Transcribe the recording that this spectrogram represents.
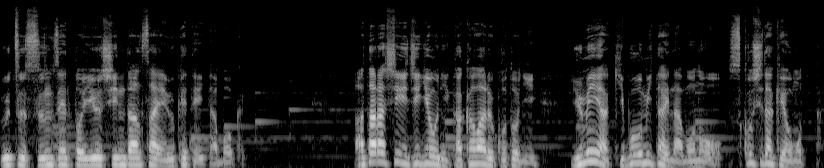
うつ寸前という診断さえ受けていた僕。新しい事業に関わることに夢や希望みたいなものを少しだけ思った。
